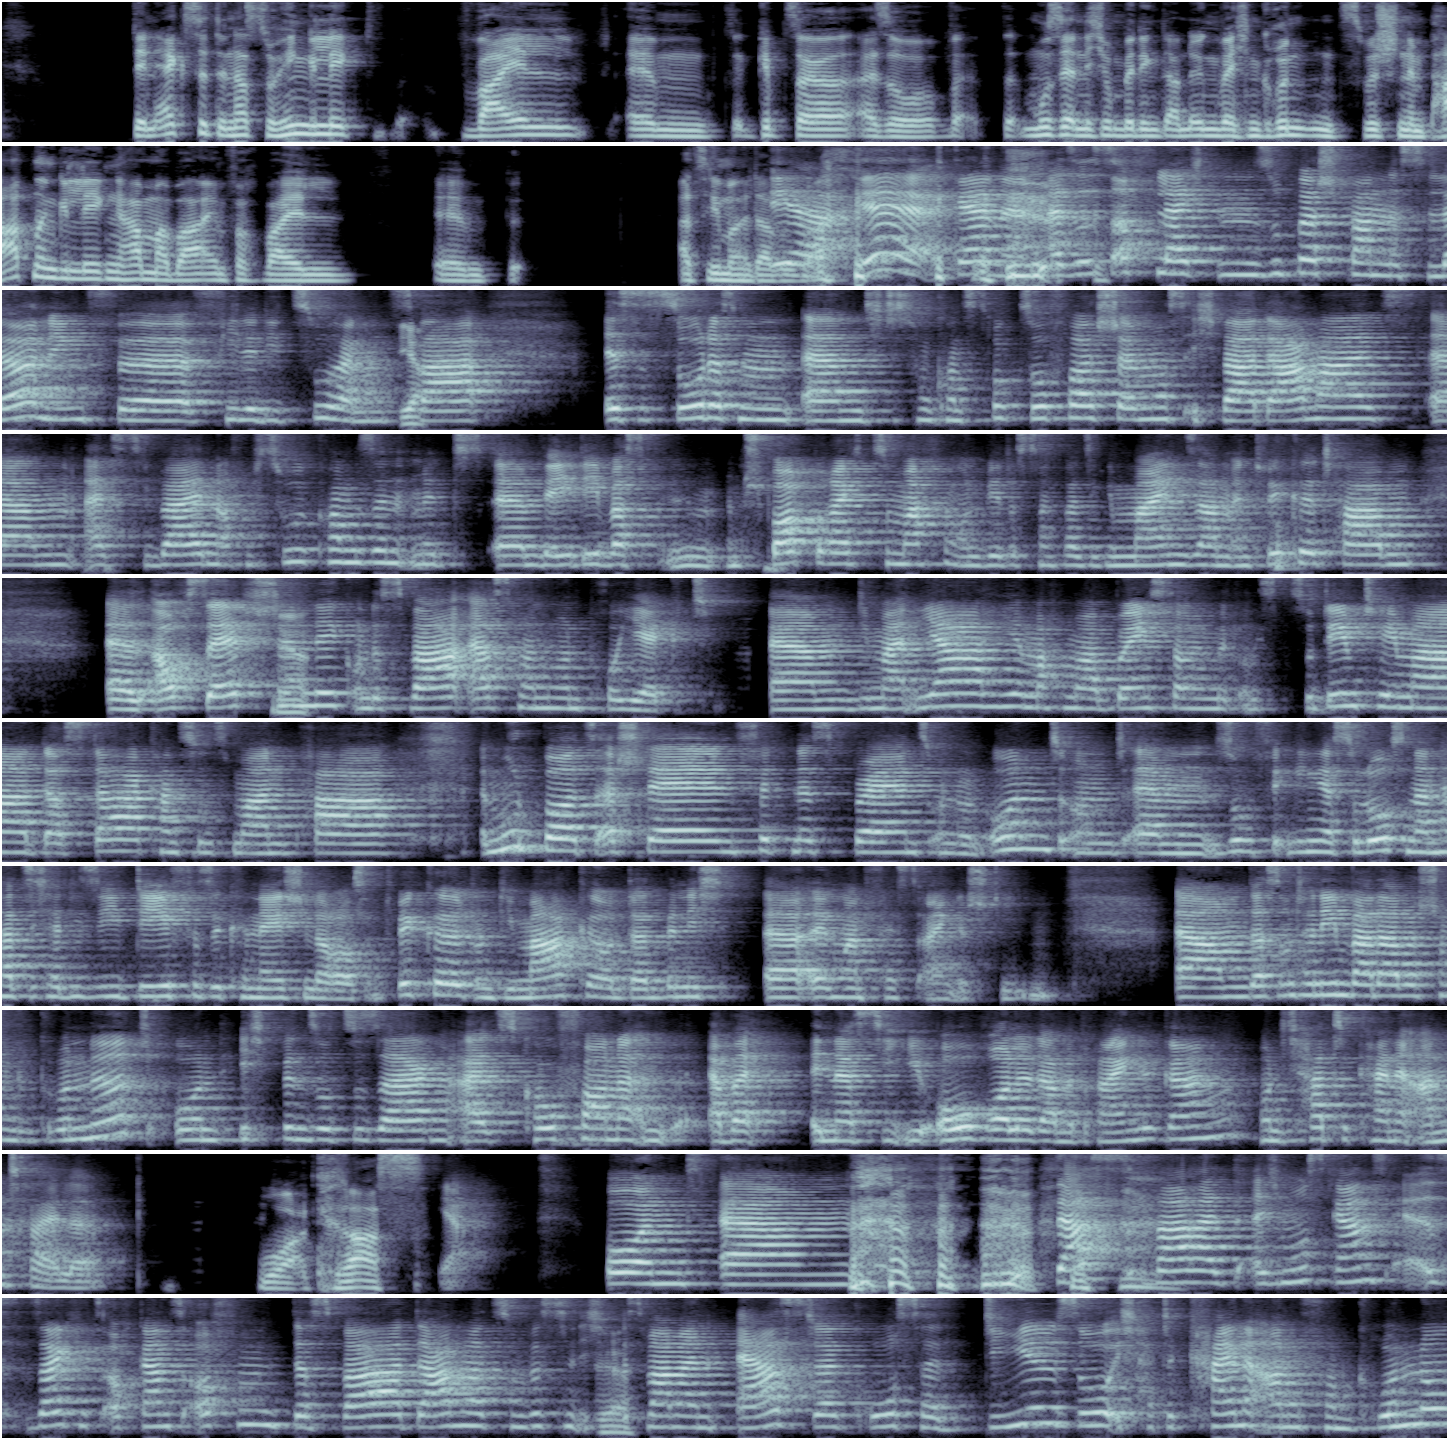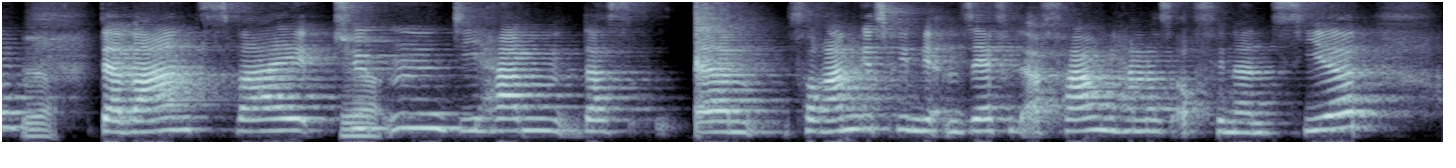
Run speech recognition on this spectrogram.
den Exit, den hast du hingelegt, weil ähm, gibt's da, also muss ja nicht unbedingt an irgendwelchen Gründen zwischen den Partnern gelegen haben, aber einfach weil ähm, Erzähl mal darüber. Ja, ja, gerne. Also ist auch vielleicht ein super spannendes Learning für viele, die zuhören. Und Ja. zwar ist es so, dass man ähm, sich das vom Konstrukt so vorstellen muss. Ich war damals, ähm, als die beiden auf mich zugekommen sind, mit ähm, der Idee, was im, im Sportbereich zu machen und wir das dann quasi gemeinsam entwickelt haben, äh, auch selbstständig. Und es war erstmal nur ein Projekt. Ähm, die meinten, ja, hier machen wir Brainstorming mit uns zu dem Thema, das da, kannst du uns mal ein paar Moodboards erstellen, Fitnessbrands und und und. Und ähm, so ging das so los. Und dann hat sich ja diese Idee Physical Nation daraus entwickelt und die Marke. Und dann bin ich äh, irgendwann fest eingestiegen. Ähm, das Unternehmen war da aber schon gegründet und ich bin sozusagen als Co-Founder, aber in der CEO-Rolle damit reingegangen und ich hatte keine Anteile. Boah, krass. Ja. Und ähm, das war halt, ich muss ganz, sage ich jetzt auch ganz offen, das war damals so ein bisschen, ich, Ja. es war mein erster großer Deal so, ich hatte keine Ahnung von Gründung. Ja. Da waren zwei Typen, die haben das ähm, vorangetrieben, die hatten sehr viel Erfahrung, die haben das auch finanziert.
